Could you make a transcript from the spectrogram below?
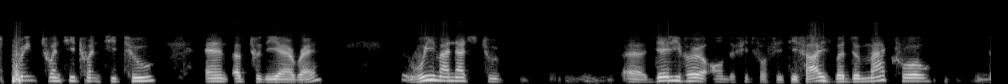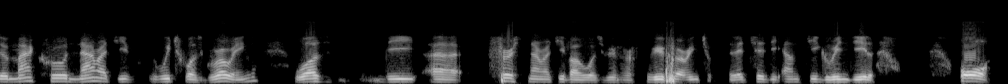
spring 2022 and up to the IRA, we managed to uh, deliver on the Fit for 55, but the macro the macro narrative which was growing was the uh, first narrative I was refer referring to. Let's say the anti-Green Deal, or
